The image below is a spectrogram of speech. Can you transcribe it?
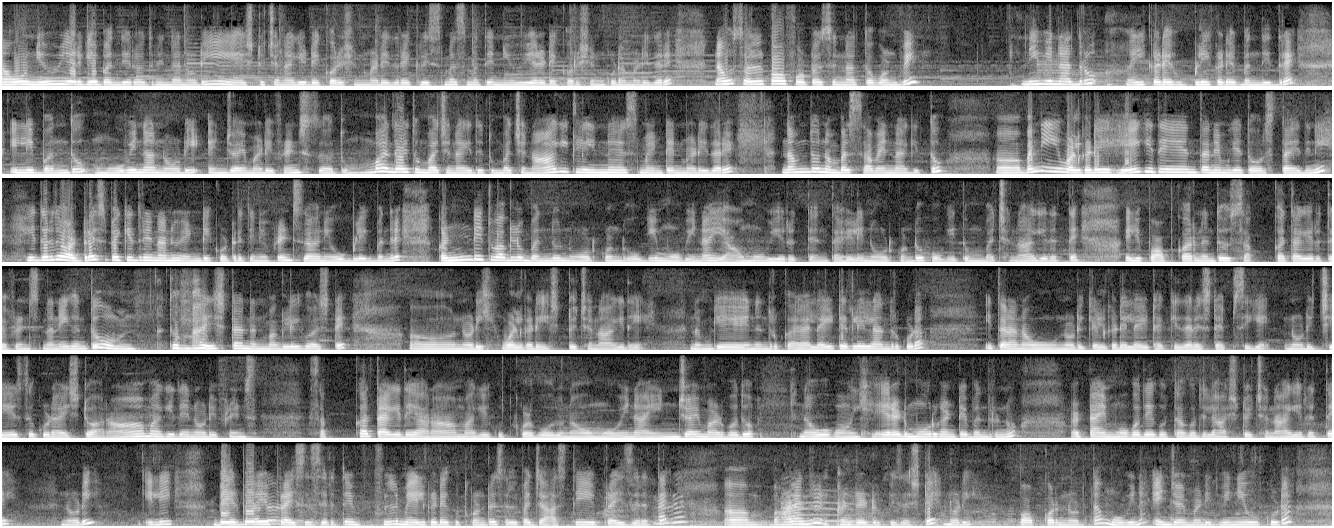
ನಾವು ನ್ಯೂ ಇಯರ್ಗೆ ಬಂದಿರೋದ್ರಿಂದ ನೋಡಿ ಎಷ್ಟು ಚೆನ್ನಾಗಿ ಡೆಕೋರೇಷನ್ ಮಾಡಿದ್ದಾರೆ. ಕ್ರಿಸ್ಮಸ್ ಮತ್ತು ನ್ಯೂ ಇಯರ್ ಡೆಕೋರೇಷನ್ ಕೂಡ ಮಾಡಿದ್ದಾರೆ. ನಾವು ಸ್ವಲ್ಪ ಫೋಟೋಸನ್ನು ತೊಗೊಂಡ್ವಿ. ನೀವೇನಾದರೂ ಈ ಕಡೆ ಹುಬ್ಬಳ್ಳಿ ಕಡೆ ಬಂದಿದ್ದರೆ ಇಲ್ಲಿ ಬಂದು ಮೂವಿನ ನೋಡಿ ಎಂಜಾಯ್ ಮಾಡಿ ಫ್ರೆಂಡ್ಸ್ ತುಂಬ ಅಂದರೆ ತುಂಬ ಚೆನ್ನಾಗಿದೆ. ತುಂಬ ಚೆನ್ನಾಗಿ ಕ್ಲೀನ್ನೆಸ್ ಮೇಂಟೈನ್ ಮಾಡಿದ್ದಾರೆ. ನಮ್ಮದು ನಂಬರ್ ಸೆವೆನ್ ಆಗಿತ್ತು. ಬನ್ನಿ, ಒಳಗಡೆ ಹೇಗಿದೆ ಅಂತ ನಿಮಗೆ ತೋರಿಸ್ತಾ ಇದ್ದೀನಿ. ಇದರದ್ದು ಅಡ್ರೆಸ್ ಬೇಕಿದ್ರೆ ನಾನು ಎಂಡಿ ಕೊಟ್ಟಿರ್ತೀನಿ ಫ್ರೆಂಡ್ಸ್ ನೀವು ಹುಬ್ಳಿಗೆ ಬಂದರೆ ಖಂಡಿತವಾಗ್ಲೂ ಬಂದು ನೋಡ್ಕೊಂಡು ಹೋಗಿ, ಮೂವಿನ ಯಾವ ಮೂವಿ ಇರುತ್ತೆ ಅಂತ ಹೇಳಿ ನೋಡಿಕೊಂಡು ಹೋಗಿ, ತುಂಬ ಚೆನ್ನಾಗಿರುತ್ತೆ. ಇಲ್ಲಿ ಪಾಪ್ಕಾರ್ನ್ ಅಂತೂ ಸಖತ್ತಾಗಿರುತ್ತೆ ಫ್ರೆಂಡ್ಸ್ ನನಗಂತೂ ತುಂಬ ಇಷ್ಟ ನನ್ನ ಮಗಳಿಗೂ ಅಷ್ಟೇ. ನೋಡಿ, ಒಳಗಡೆ ಎಷ್ಟು ಚೆನ್ನಾಗಿದೆ. ನಮಗೆ ಏನಂದ್ರು ಕ ಲೈಟ್ ಇರಲಿಲ್ಲ ಅಂದರೂ ಕೂಡ ಈ ಥರ ನಾವು ನೋಡಿ ಕೆಳಗಡೆ ಲೈಟ್ ಹಾಕಿದ್ದಾರೆ ಸ್ಟೆಪ್ಸಿಗೆ. ನೋಡಿ ಚೇರ್ಸು ಕೂಡ ಎಷ್ಟು ಆರಾಮಾಗಿದೆ ನೋಡಿ ಫ್ರೆಂಡ್ಸ್. ಸಖತ್ತಾಗಿದೆ, ಆರಾಮಾಗಿ ಕೂತ್ಕೊಳ್ಬೋದು ನಾವು, ಮೂವಿನ ಎಂಜಾಯ್ ಮಾಡ್ಬೋದು. ನಾವು ಎರಡು ಮೂರು ಗಂಟೆ ಬಂದ್ರೂ ಟೈಮ್ ಹೋಗೋದೇ ಗೊತ್ತಾಗೋದಿಲ್ಲ, ಅಷ್ಟು ಚೆನ್ನಾಗಿರುತ್ತೆ. ನೋಡಿ, ಇಲ್ಲಿ ಬೇರೆ ಬೇರೆ ಪ್ರೈಸಸ್ ಇರುತ್ತೆ. ಫುಲ್ ಮೇಲ್ಗಡೆ ಕೂತ್ಕೊಂಡ್ರೆ ಸ್ವಲ್ಪ ಜಾಸ್ತಿ ಪ್ರೈಸ್ ಇರುತ್ತೆ. ಬಹಳ ಅಂದರೆ ಹಂಡ್ರೆಡ್ ರುಪೀಸ್ ಅಷ್ಟೇ. ನೋಡಿ ಪಾಪ್ಕಾರ್ನ್ ನೋಡ್ತಾ ಮೂವಿನ ಎಂಜಾಯ್ ಮಾಡಿದ್ವಿ. ನೀವು ಕೂಡ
